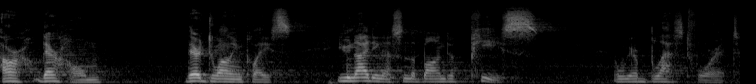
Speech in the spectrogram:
our, their home, their dwelling place, uniting us in the bond of peace. And we are blessed for it.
